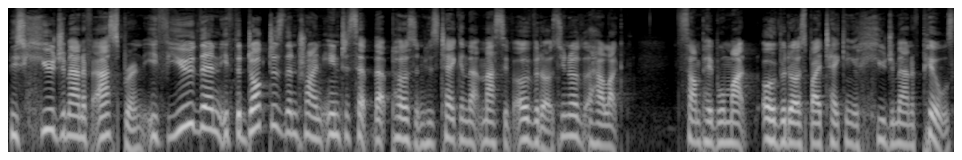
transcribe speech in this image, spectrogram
this huge amount of aspirin, if you then if the doctors then try and intercept that person who's taken that massive overdose, you know how like some people might overdose by taking a huge amount of pills.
